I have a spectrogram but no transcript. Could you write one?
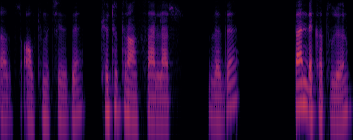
daha doğrusu altını çizdi. Kötü transferler dedi. Ben de katılıyorum.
